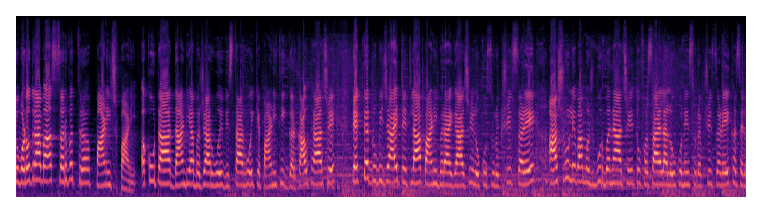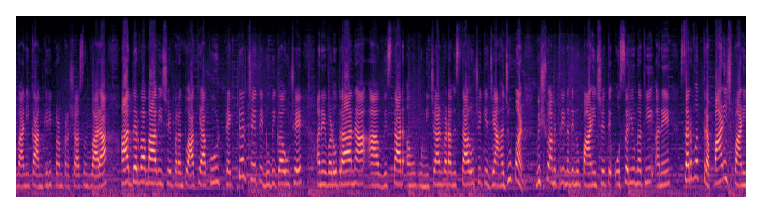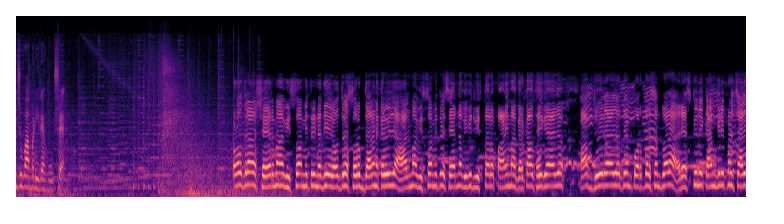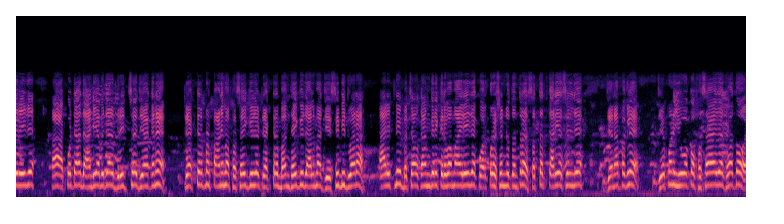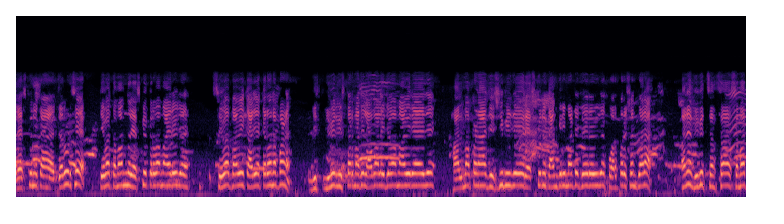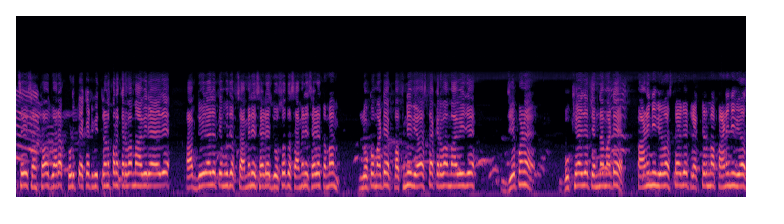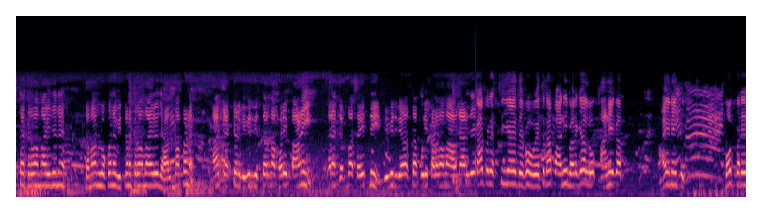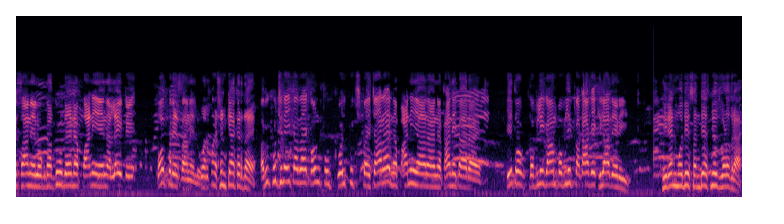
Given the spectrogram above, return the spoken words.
તો વડોદરામાં સર્વત્ર પાણી જ પાણી. અકોટા, દાંડિયા બજાર હોય, વિસ્તાર હોય કે પાણીથી ગરકાવ થયા છે. ટ્રેક્ટર ડૂબી જાય તેટલા પાણી ભરાઈ ગયા છે. લોકો સુરક્ષિત સ્થળે આશરો લેવા મજબૂર બન્યા છે. તો ફસાયેલા લોકોને સુરક્ષિત સ્થળે ખસેડવાની કામગીરી પણ પ્રશાસન દ્વારા હાથ ધરવામાં આવી છે. પરંતુ આખે આખું ટ્રેક્ટર છે તે ડૂબી ગયું છે. અને વડોદરાના આ વિસ્તાર અમુક નીચાણવાળા વિસ્તારો છે કે જ્યાં હજુ પણ વિશ્વામિત્રી નદીનું પાણી છે તે ઓસર્યું નથી અને સર્વત્ર પાણી જ પાણી જોવા મળી રહ્યું છે. વડોદરા શહેરમાં વિશ્વામિત્રી નદીએ રૌદ્ર સ્વરૂપ ધારણ કર્યું છે. હાલમાં વિશ્વામિત્રી શહેરના વિવિધ વિસ્તારો પાણીમાં ગરકાવ થઈ ગયા છે. આપ જોઈ રહ્યા છો તેમ કોર્પોરેશન દ્વારા રેસ્ક્યુની કામગીરી પણ ચાલી રહી છે. આ અકોટા દાંડિયા બજાર બ્રિજ છે, જ્યાં કને ટ્રેક્ટર પણ પાણીમાં ફસાઈ ગયું છે. ટ્રેક્ટર બંધ થઈ ગયું છે. હાલમાં જેસીબી દ્વારા આ રીતની બચાવ કામગીરી કરવામાં આવી રહી છે. કોર્પોરેશનનું તંત્ર સતત કાર્યશીલ છે. જેના પગલે જે પણ યુવકો ફસાયા છે અથવા તો રેસ્ક્યુની જરૂર છે, તેવા તમામનું રેસ્ક્યુ કરવામાં આવી રહ્યું છે. સેવાભાવી કાર્યકરોને પણ વિવિધ વિસ્તારમાંથી લાવવા લઈ જવામાં આવી રહ્યા છે. હાલમાં પણ આ જેસીબી જે રેસ્ક્યુની કામગીરી માટે જઈ રહ્યું છે, કોર્પોરેશન દ્વારા અને વિવિધ સંસ્થા, સમાજસેવી સંસ્થાઓ દ્વારા ફૂડ પેકેટ વિતરણ પણ કરવામાં આવી રહ્યા છે. આપ જોઈ રહ્યા છો તે મુજબ સામેની સાઈડે જોશો તો સામેની સાઈડે તમામ લોકો માટે પફની વ્યવસ્થા કરવામાં આવી છે. જે પણ ભૂખ્યા છે તેમના માટે પાણીની વ્યવસ્થા છે ટ્રેક્ટરમાં પાણીની વ્યવસ્થા કરવામાં આવી છે ને તમામ લોકોને વિતરણ કરવામાં આવી રહ્યું છે હાલમાં પણ આ ટ્રેક્ટર વિવિધ વિસ્તારમાં ફરી પાણી અને જમવા સહિતની વિવિધ વ્યવસ્થા પૂરી પાડવામાં આવનાર છે क्या परिस्थिति है देखो इतना पानी भर गया लोग खाने का है नहीं कुछ बहुत परेशान है लोग ना दूध है ना पानी है ना लाइट है बहुत परेशान है लोग कॉर्पोरेशन क्या करता है अभी कुछ नहीं कर रहा है कौन को, कोई कुछ पहचान रहा है ना पानी आ रहा है ना खाने का आ रहा है ये तो पब्लिक आम पब्लिक पका के खिला दे रही હિરેન મોદી સંદેશ ન્યૂઝ વડોદરા.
